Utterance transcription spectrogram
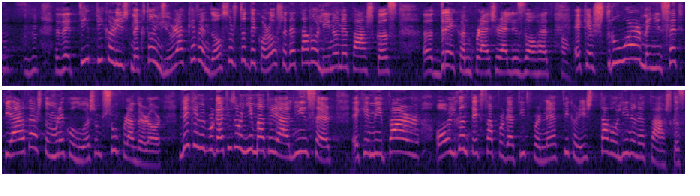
Mhm, mhm. Dhe ti pikërisht me këto ngjyra ke vendosur të dekorosh edhe tavolinën e pashkës, drekën pra që realizohet. Po. E ke shtruar me një set pjatash të mrekullueshëm shumë pranveror. Ne kemi përgatitur një material, një insert. E kemi parë Olgën teksa përgatit për ne pikërisht tavolinën e Pashkës,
